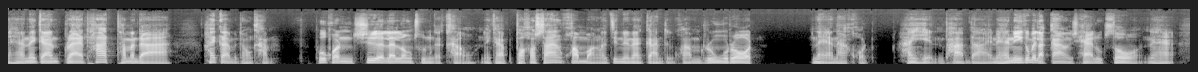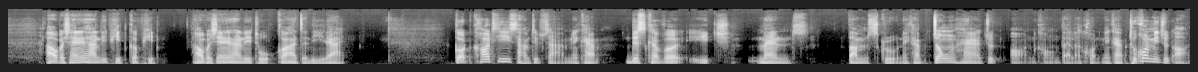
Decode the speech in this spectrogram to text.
นะฮะในการแปลธาตุธรรมดาให้กลายเป็นทองคำผู้คนเชื่อและลงทุนกับเขานะครับเพราะเขาสร้างความหวังและจินตนาการถึงความรุ่งโรจน์ในอนาคตให้เห็นภาพได้นะฮะนี่ก็เป็นหลักการของแชร์ลูกโซ่นะฮะเอาไปใช้ในทางที่ผิดก็ผิด เอาไปใช้ในทางที่ถูกก็อาจจะดีได้ กฎข้อที่ 33นะครับ discover each man's thumb screw นะครับจงหาจุดอ่อนของแต่ละคนนะครับทุกคนมีจุดอ่อน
